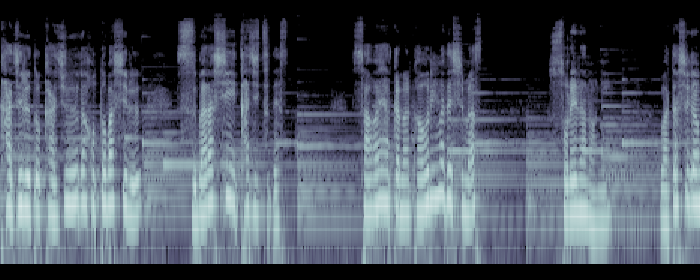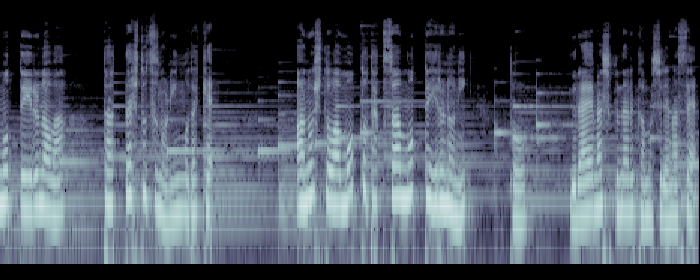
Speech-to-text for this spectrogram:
かじると果汁がほとばしる素晴らしい果実です。爽やかな香りまでします。それなのに、私が持っているのはたった一つのリンゴだけ。あの人はもっとたくさん持っているのに、と羨ましくなるかもしれません。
